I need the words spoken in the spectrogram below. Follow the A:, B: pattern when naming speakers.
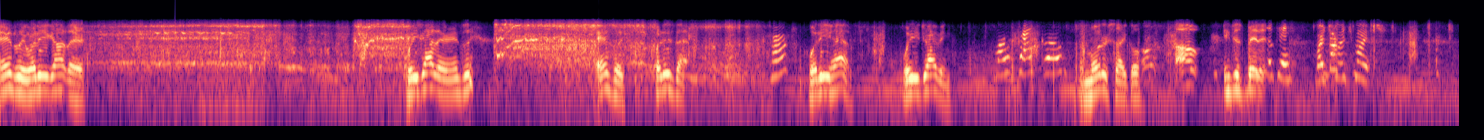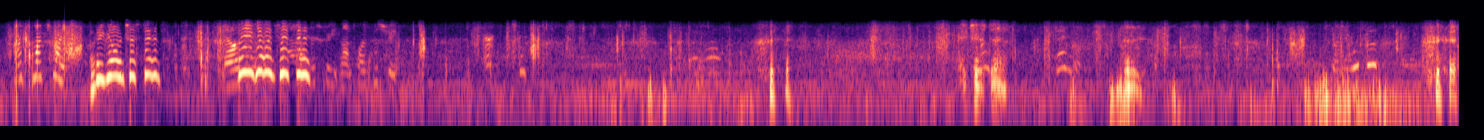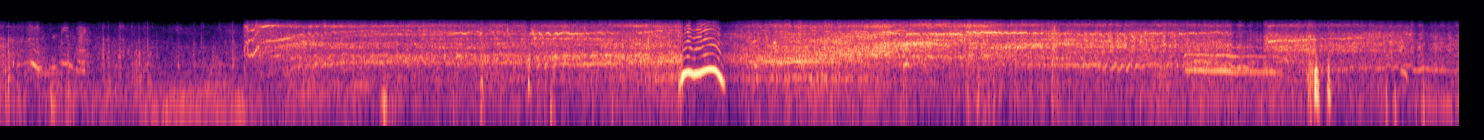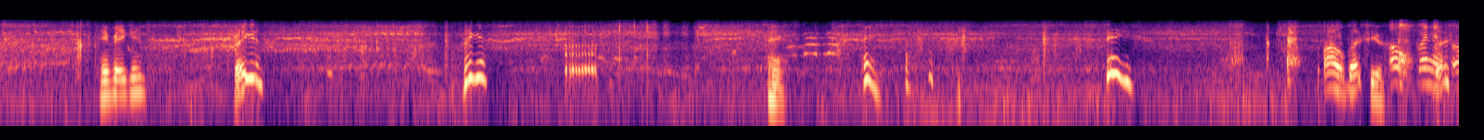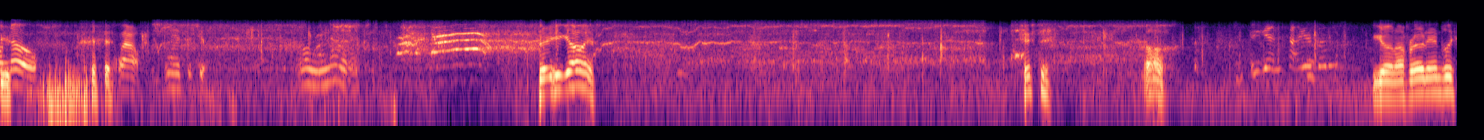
A: Ainsley, what do you got there? What do you got there, Ainsley? Ainsley, what is that?
B: Huh?
A: What do you have? What are you driving?
B: Motorcycle.
A: A motorcycle. Oh, oh he just bit it.
C: Okay. March, march, march. March, march, march.
A: Where are you going, Triston?
C: No.
A: Where are you going,
C: Out
A: Triston?
C: the street, not towards the street.
A: Hey, Triston. Woohoo! hey, Regan. Regan. Regan. Hey. Hey. hey. Oh, bless you.
C: Oh, goodness.
A: Bless
C: Oh,
A: you.
C: no. Wow. I'm going to put you. Oh, no.
A: Where are you going? Triston. Oh,
C: Are you getting tired, buddy?
A: you going off road, Ainsley?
